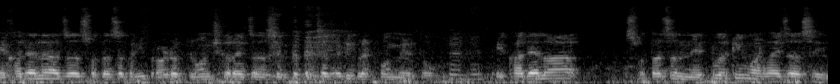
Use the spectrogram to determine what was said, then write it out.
एखाद्याला जर स्वतःचं काही प्रॉडक्ट लॉन्च करायचं असेल तर त्याच्यासाठी प्लॅटफॉर्म मिळतो. एखाद्याला स्वतःचं नेटवर्किंग वाढवायचं असेल.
